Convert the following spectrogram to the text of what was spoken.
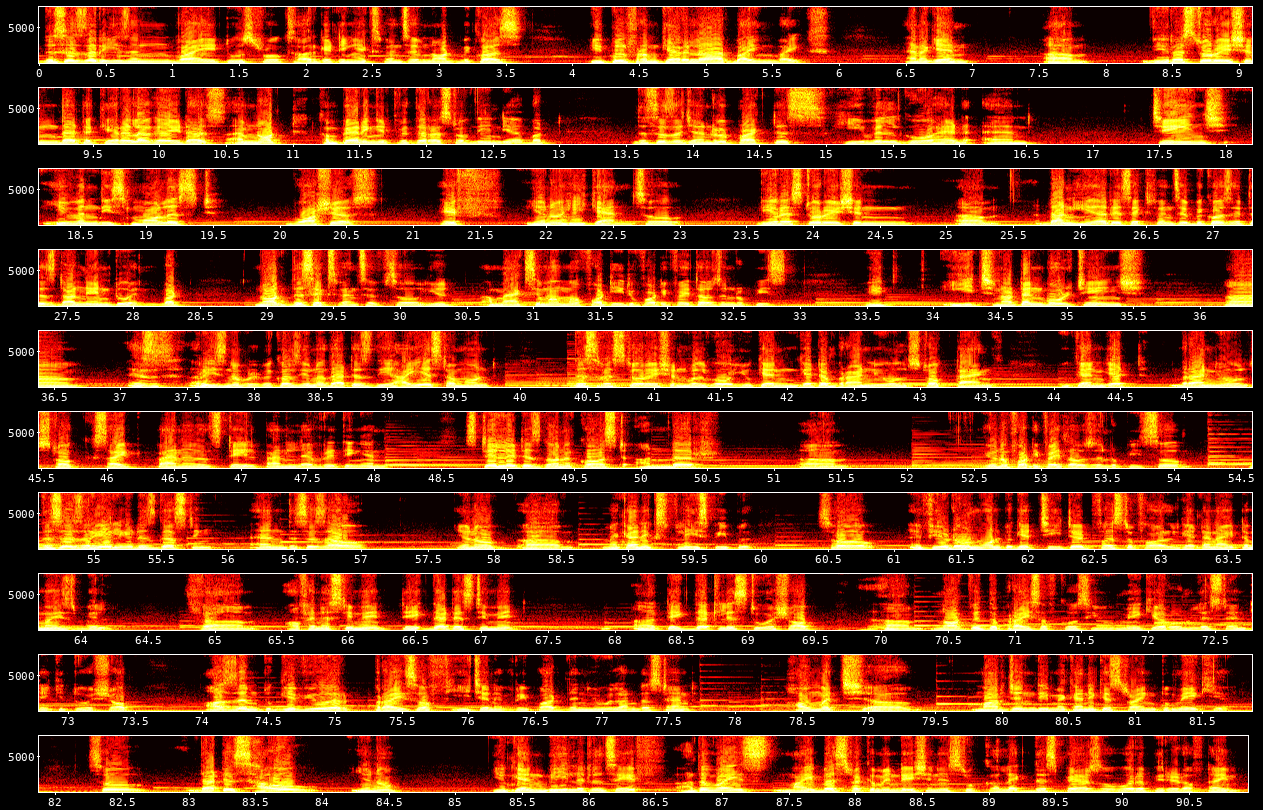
this is the reason why two strokes are getting expensive not because people from Kerala are buying bikes. And again, um, the restoration that a Kerala guy does, I'm not comparing it with the rest of the India, but this is a general practice. He will go ahead and change even the smallest washers if you know he can. So the restoration um, done here is expensive because it is done end to end, but not this expensive. So you a maximum of forty to forty five thousand rupees. We each nut and bolt change uh, is reasonable because you know that is the highest amount this restoration will go you can get a brand new old stock tank you can get brand new old stock side panels tail panel everything and still it is gonna cost under um, you know 45000 rupees so this is really disgusting and this is how you know uh, mechanics fleece people so if you don't want to get cheated, first of all, get an itemized bill from, of an estimate. Take that estimate, uh, take that list to a shop, um, not with the price, of course. You make your own list and take it to a shop ask them to give you a price of each and every part then you will understand how much uh, margin the mechanic is trying to make here. So that is how you know you can be little safe. Otherwise my best recommendation is to collect the spares over a period of time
